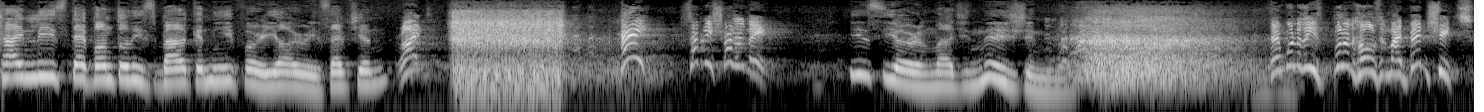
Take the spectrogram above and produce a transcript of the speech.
kindly step onto this balcony for your reception. Right. Hey! Somebody shot at me! It's your imagination. Then one of these bullet holes in my bed sheets.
